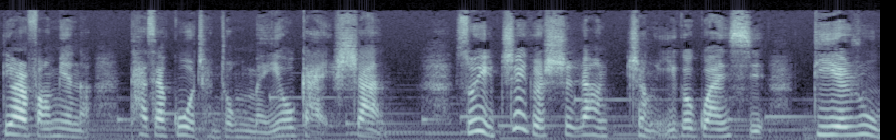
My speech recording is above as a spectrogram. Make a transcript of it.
第二方面呢，他在过程中没有改善，所以这个是让整一个关系跌入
